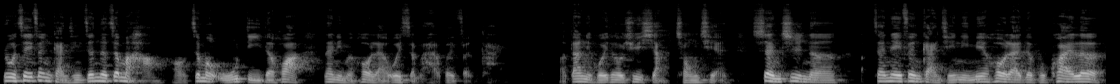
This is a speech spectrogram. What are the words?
如果这份感情真的这么好哦，这么无敌的话，那你们后来为什么还会分开啊？当你回头去想从前，甚至呢，在那份感情里面，后来的不快乐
